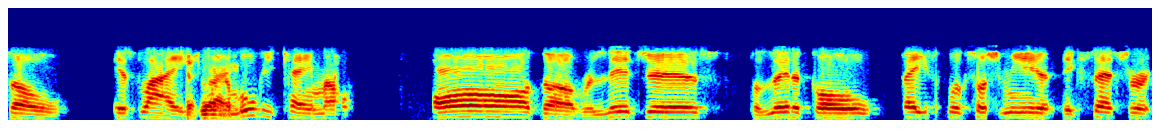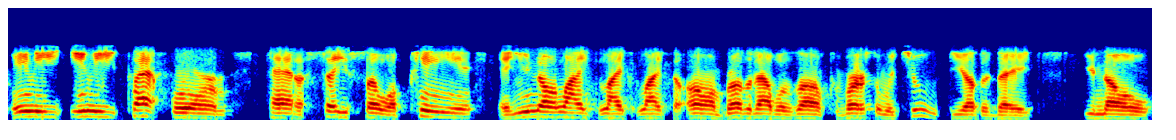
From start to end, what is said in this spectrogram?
So it's like That's when right. the movie came out, all the religious, political, Facebook, social media, etc., any any platform had a say so opinion. And you know, like like like the um brother that was um conversing with you the other day, you know,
